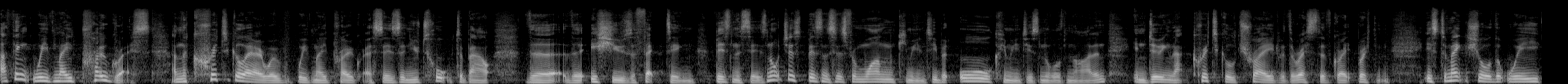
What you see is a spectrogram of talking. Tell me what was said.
I think we've made progress, and the critical area where we've made progress is, and you talked about the, the issues affecting businesses, not just businesses from one community, but all communities in Northern Ireland, in doing that critical trade with the rest of Great Britain, is to make sure that we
